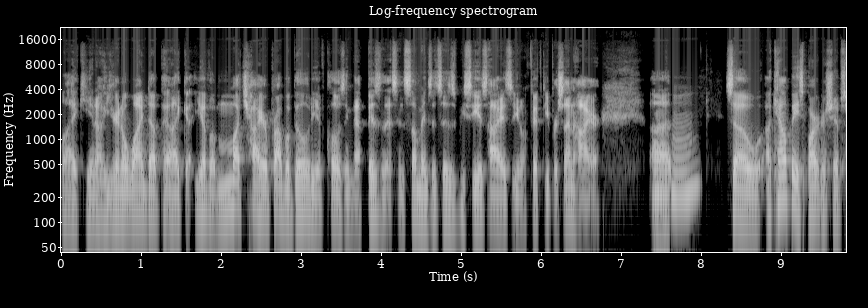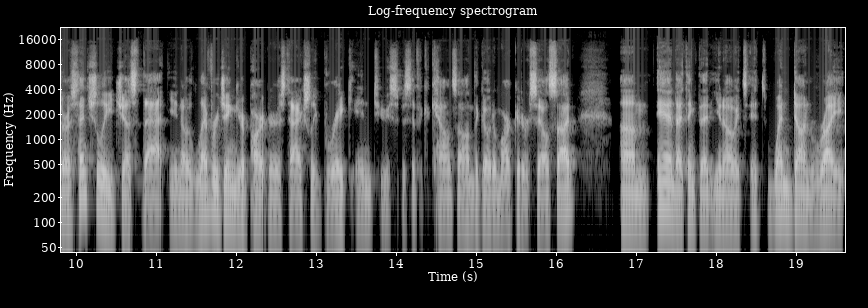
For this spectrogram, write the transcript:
like you know you're going to wind up like you have a much higher probability of closing that business. In some instances we see as high as you know 50% higher uh, mm-hmm. So account based partnerships are essentially just that, you know, leveraging your partners to actually break into specific accounts on the go to market or sales side. Um, and I think that you know it's it's when done right,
